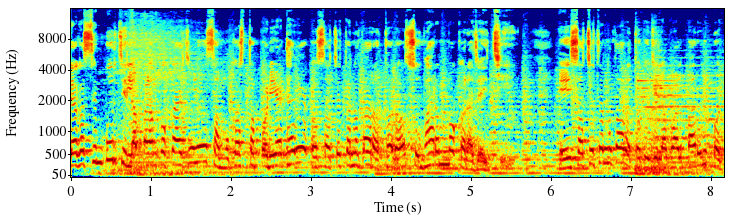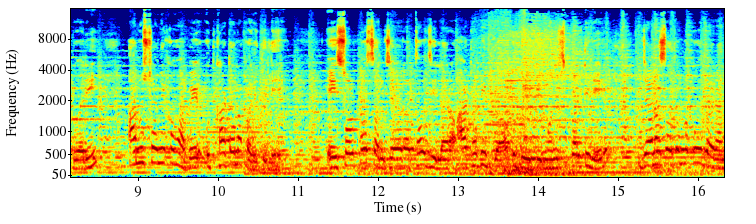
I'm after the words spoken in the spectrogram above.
ଜଗତସିଂହପୁର ଜିଲ୍ଲାପାଳଙ୍କ କାର୍ଯ୍ୟାଳୟ ସମ୍ମୁଖସ୍ଥ ପଡ଼ିଆଠାରେ ଏକ ସଚେତନତା ରଥର ଶୁଭାରମ୍ଭ କରାଯାଇଛି ଏହି ସଚେତନତା ରଥକୁ ଜିଲ୍ଲାପାଳ ପାରୁଣୀ ପଟୁଆରୀ ଆନୁଷ୍ଠାନିକ ଭାବେ ଉଦ୍ଘାଟନ କରିଥିଲେ ଏହି ସ୍ୱଳ୍ପ ସଞ୍ଚୟ ରଥ ଜିଲ୍ଲାର ଆଠଟି ବ୍ଲକ୍ ଦୁଇଟି ମ୍ୟୁନିସିପାଲିଟିରେ ଜନସାଧାରଣଙ୍କୁ ଦୈନନ୍ଦିନ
